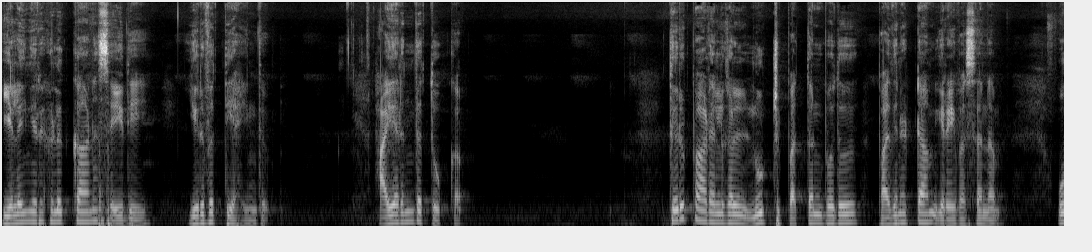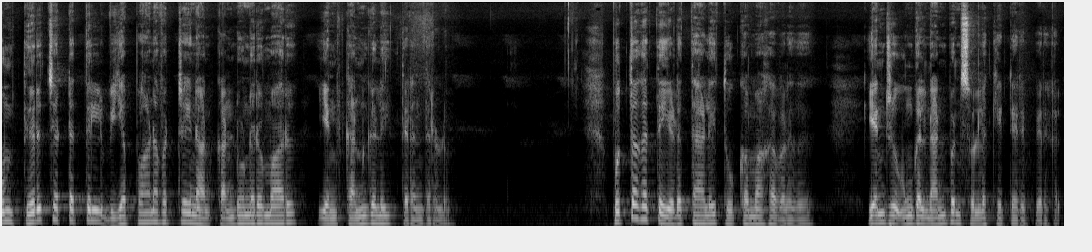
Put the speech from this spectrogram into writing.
இளைஞர்களுக்கான செய்தி இருபத்தி ஐந்து. அயர்ந்த தூக்கம். திருப்பாடல்கள் நூற்றி பத்தொன்பது பதினெட்டாம் இறைவசனம். உம் திருச்சட்டத்தில் வியப்பானவற்றை நான் கண்டுணருமாறு என் கண்களை திறந்திருளும். புத்தகத்தை எடுத்தாலே தூக்கமாக வருது என்று உங்கள் நண்பன் சொல்ல கேட்டிருப்பீர்கள்.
